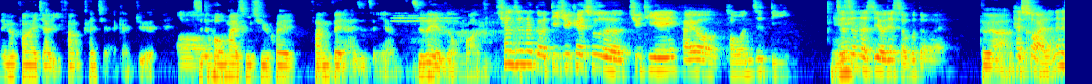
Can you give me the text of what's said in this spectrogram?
那个放在家里放，看起来感觉之后卖出去会翻倍还是怎样之类的这种话题。像是那个 DGK 出的 GTA，还有头文字 D，这真的是有点舍不得哎、欸。对啊，太帅了，那个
